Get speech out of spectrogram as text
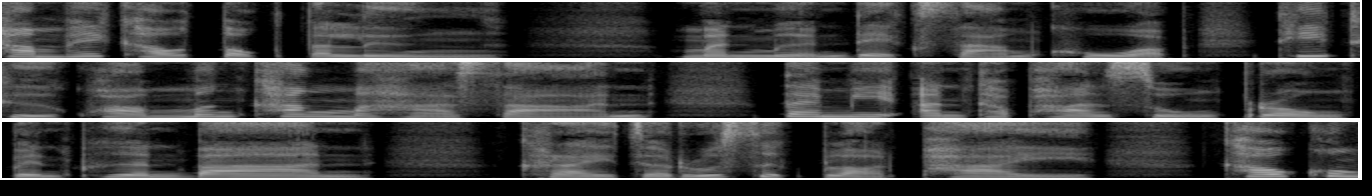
ทำให้เขาตกตะลึง มันเหมือนเด็กสามขวบที่ถือความมั่งคั่งมหาศาล แต่มีอันธพาลสูงโปร่งเป็นเพื่อนบ้าน ใครจะรู้สึกปลอดภัย เขาคง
